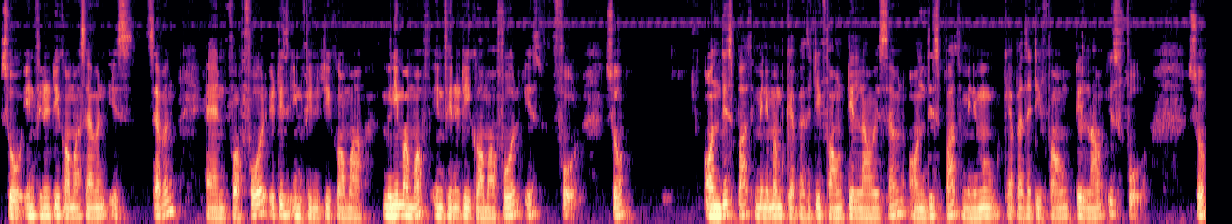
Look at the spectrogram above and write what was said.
So infinity comma 7 is 7 and for 4 it is infinity comma minimum of infinity comma 4 is 4 so on this path minimum capacity found till now is 7 on this path minimum capacity found till now is 4 so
